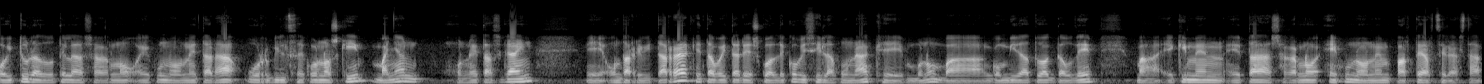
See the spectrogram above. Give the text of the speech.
ohitura dutela zagarno egun honetara hurbiltzeko noski, baina honetaz gain, e, ondarri bitarrak eta baita ere eskualdeko bizilagunak e, bueno, ba, gonbidatuak daude ba, ekimen eta sagarno egun honen parte hartzera ez da?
